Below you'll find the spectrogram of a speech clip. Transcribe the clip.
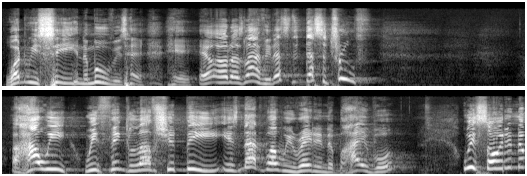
What we see in the movies, elders laughing, that's, that's the truth. Uh, how we, we think love should be is not what we read in the Bible. We saw it in the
